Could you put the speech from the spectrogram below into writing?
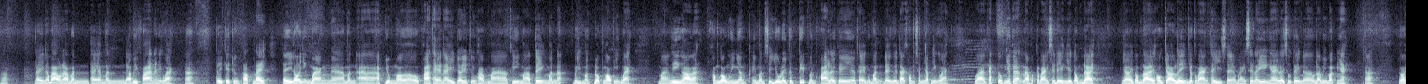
Đó, đây, nó báo là mình, thẻ mình đã bị phá này nha các bạn. Đó, thì cái trường hợp này, thì đối với những bạn à, mình áp dụng phá thẻ này tới trường hợp mà khi mà tiền mình á, bị mất đột ngột như các bạn. Mà nghi ngờ á không rõ nguyên nhân thì mình sẽ vô đây trực tiếp mình khóa lại cái thẻ của mình để người ta không xâm nhập nha các bạn. Và cách tốt nhất á, là các bạn sẽ điện về tổng đài. Nhờ tổng đài hỗ trợ liền cho các bạn thì sẽ bạn sẽ lấy ngay lại số tiền đã, đã bị mất nha. Đó. Rồi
